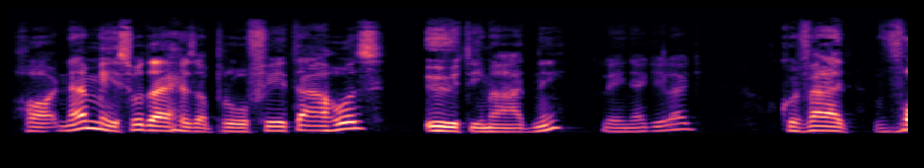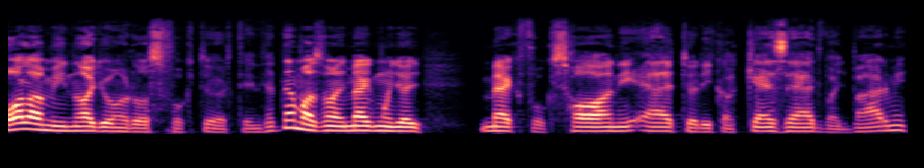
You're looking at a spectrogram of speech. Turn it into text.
ha nem mész oda ehhez a profétához, őt imádni, lényegileg, akkor veled valami nagyon rossz fog történni. Tehát nem az van, hogy megmondja, hogy meg fogsz halni, eltörik a kezed, vagy bármi,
